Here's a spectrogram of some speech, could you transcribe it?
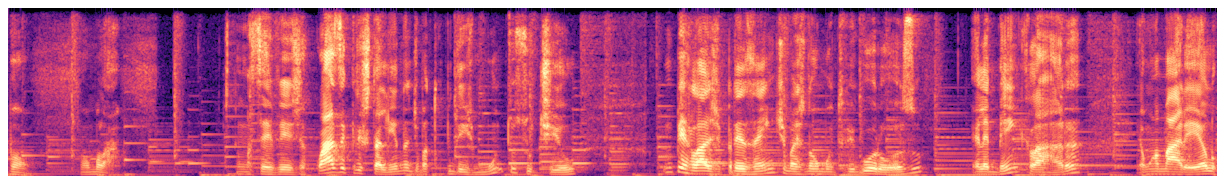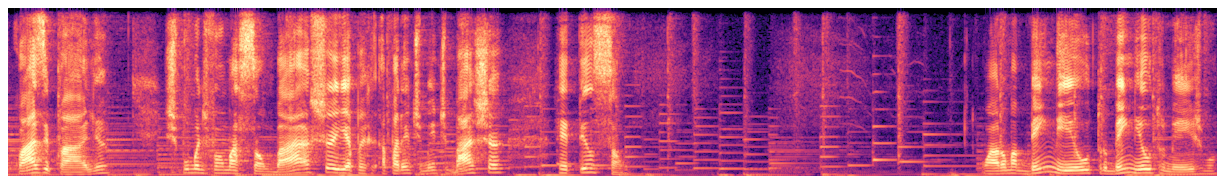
Bom, vamos lá. Uma cerveja quase cristalina, de uma tupidez muito sutil, um perlage presente, mas não muito vigoroso. Ela é bem clara, é um amarelo quase palha, espuma de formação baixa e aparentemente baixa retenção. Um aroma bem neutro, bem neutro mesmo.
